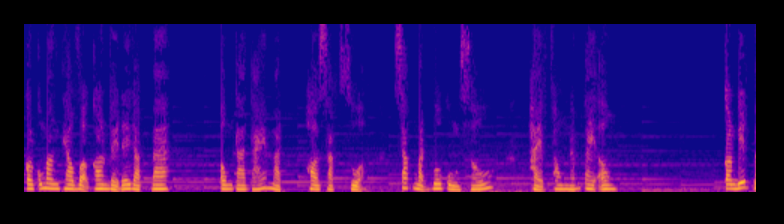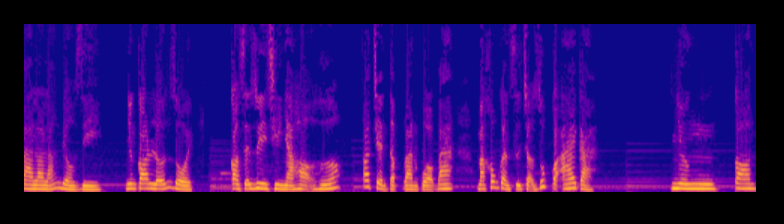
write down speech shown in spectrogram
con cũng mang theo vợ con về đây gặp ba. Ông ta tái mặt, hò sặc sụa Sắc mặt vô cùng xấu. Hải Phong nắm tay ông. Con biết ba lo lắng điều gì Nhưng con lớn rồi. Con sẽ duy trì nhà họ hứa Phát triển tập đoàn của ba Mà không cần sự trợ giúp của ai cả. Nhưng con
